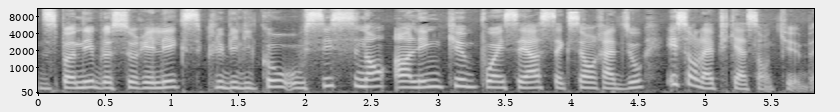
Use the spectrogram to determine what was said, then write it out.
disponible sur Elix, Club Illico aussi. Sinon, en ligne, cube.ca, section radio et sur l'application. Cube.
